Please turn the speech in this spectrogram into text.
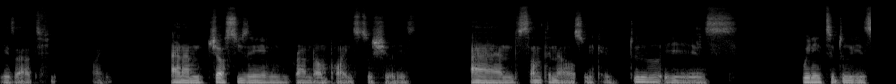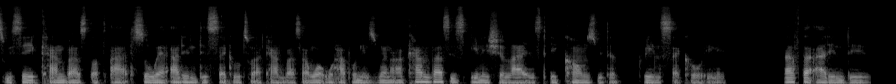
is at 50 points. And I'm just using random points to show this. And something else we could do is we need to do is we say canvas.add so we're adding this circle to our canvas and what will happen is when our canvas is initialized it comes with a green circle in it. After adding this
